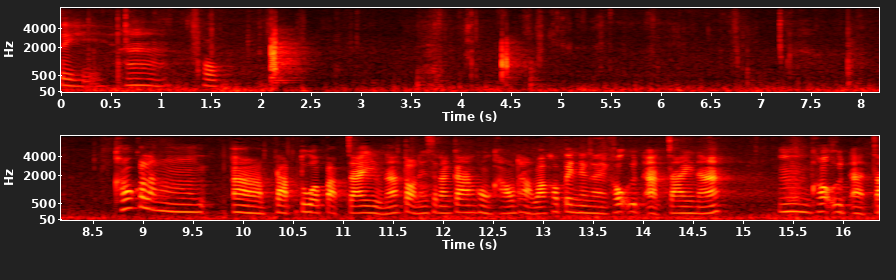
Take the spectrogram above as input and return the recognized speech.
สี่ห้าหกเขากำลังปรับตัวปรับใจอยู่นะ ต่อในสถานการณ์ของเขาถามว่าเขาเป็นยังไงเขาอึดอัดใจนะ อืมเขาอึดอัดใจ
